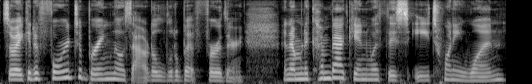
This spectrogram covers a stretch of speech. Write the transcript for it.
So I could afford to bring those out a little bit further. And I'm going to come back in with this E21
